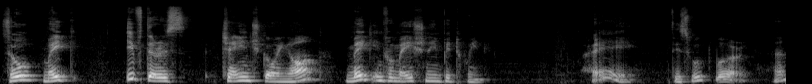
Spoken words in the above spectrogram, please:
So make, if there is change going on, make information in between. Hey, this would work. Huh?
